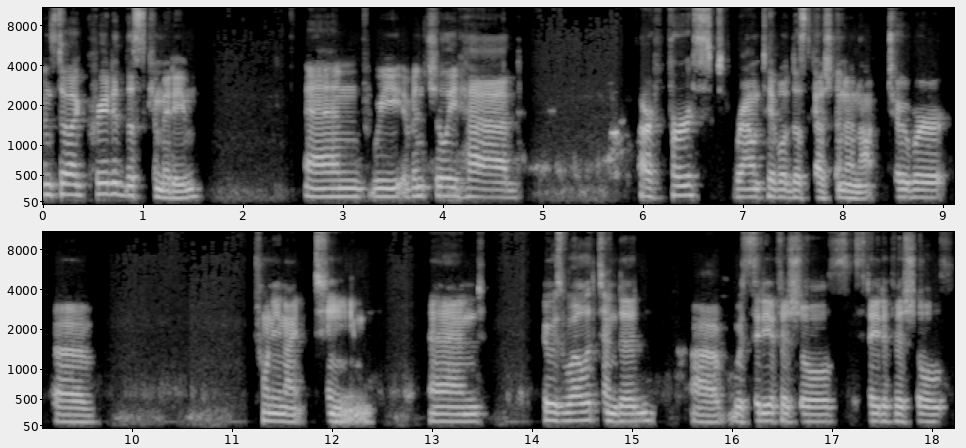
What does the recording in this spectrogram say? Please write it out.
And so I created this committee, and we eventually had our first roundtable discussion in October of 2019. And it was well attended uh, with city officials, state officials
